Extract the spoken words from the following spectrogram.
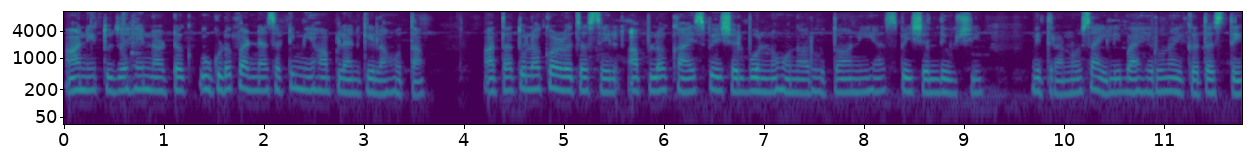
आणि तुझं हे नाटक उघडं पाडण्यासाठी मी हा प्लॅन केला होता. आता तुला कळलंच असेल आपलं काय स्पेशल बोलणं होणार होतं आणि ह्या स्पेशल दिवशी. मित्रांनो सायली बाहेरून ऐकत असते.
